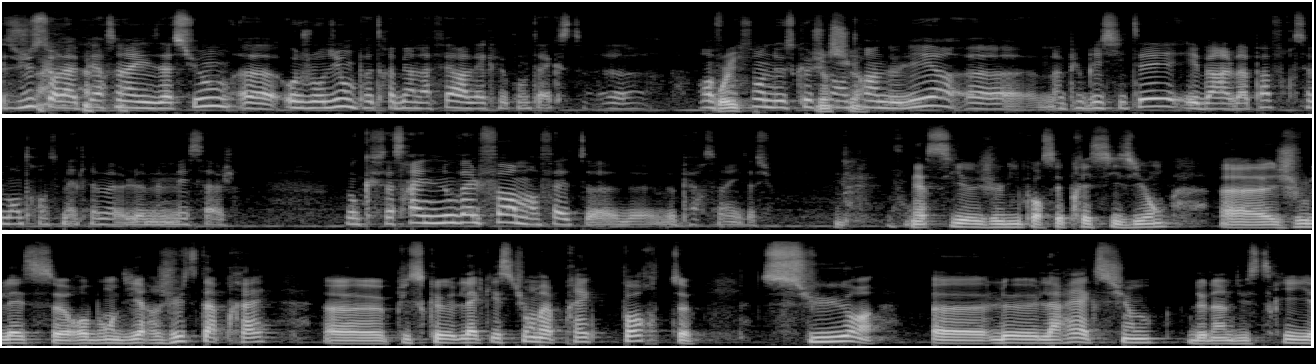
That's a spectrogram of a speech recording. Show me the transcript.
juste sur la personnalisation. Aujourd'hui, on peut très bien la faire avec le contexte en fonction de ce que je suis en train de lire, euh, ma publicité, eh ben, elle ne va pas forcément transmettre le, même message. Donc ça sera une nouvelle forme en fait de, personnalisation. Merci euh, Julie pour ces précisions. Euh, je vous laisse rebondir juste après, puisque la question d'après porte sur la réaction de l'industrie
